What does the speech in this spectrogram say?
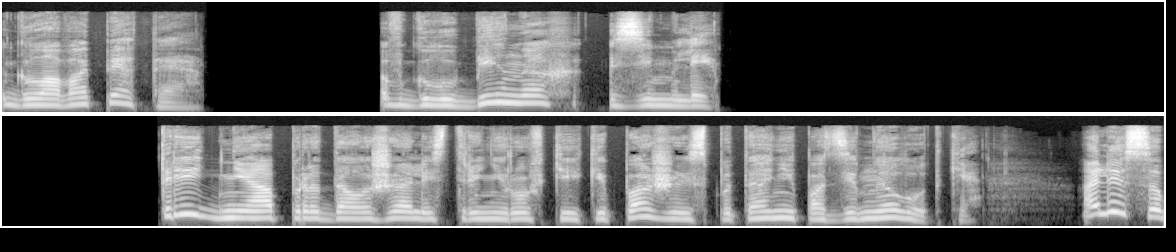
Глава пятая. В глубинах Земли. Три дня продолжались тренировки экипажа и испытаний подземной лодки. Алиса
